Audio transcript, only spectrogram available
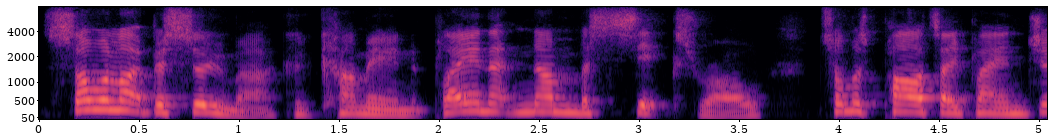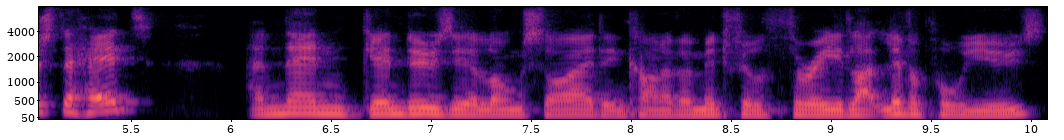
Someone like Bissouma could come in, play in that number six role, Thomas Partey playing just ahead, and then Guendouzi alongside in kind of a midfield three, like Liverpool use.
